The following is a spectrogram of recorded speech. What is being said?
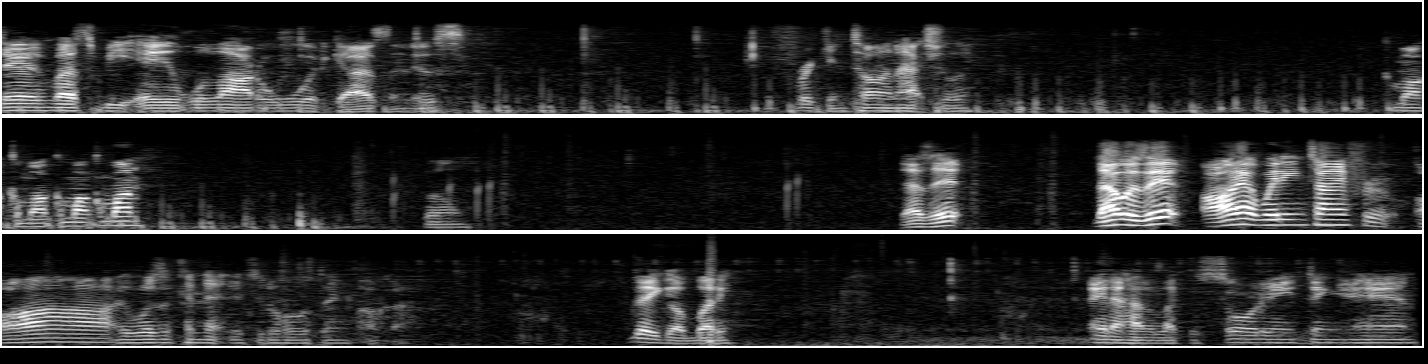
There must be a lot of wood, guys, in this freaking ton, actually. Come on, come on, come on, come on. Boom. That's it? That was it? All that waiting time for... Ah, oh, it wasn't connected to the whole thing. Okay. There you go, buddy. Ain't I have like a sword or anything in your hand.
